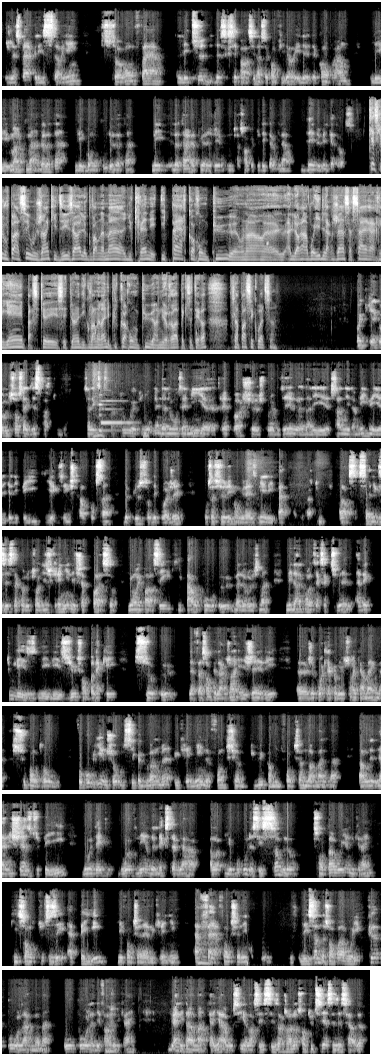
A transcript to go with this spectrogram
j'espère que les historiens sauront faire l'étude de ce qui s'est passé dans ce conflit-là et de, comprendre les manquements de l'OTAN, les bons coups de l'OTAN, mais l'OTAN aurait pu agir d'une façon un peu plus déterminante dès 2014. Qu'est-ce que vous pensez aux gens qui disent ah le gouvernement d'Ukraine est hyper corrompu, euh, on euh, leur a envoyé de l'argent, ça sert à rien parce que c'est un des gouvernements les plus corrompus en Europe, etc. Vous en pensez quoi de ça? Écoutez, la corruption, ça existe partout. Ça existe partout. Puis même de nos amis euh, très proches, euh, je pourrais vous dire, euh, dans les, sans les nommer, mais il y, a, des pays qui exigent 30% de plus sur des projets pour s'assurer qu'on graisse bien les pattes partout. Alors, ça existe, la corruption. Les Ukrainiens n'échappent pas à ça. Ils ont un passé qui parle pour eux, malheureusement. Mais dans le contexte actuel, avec tous les, les, les yeux qui sont braqués sur eux, la façon que l'argent est géré, euh, je crois que la corruption est quand même sous contrôle. faut pas oublier une chose, c'est que le gouvernement ukrainien ne fonctionne plus comme il fonctionne normalement. Alors, la richesse du pays doit être, doit venir de l'extérieur. Alors, il y a beaucoup de ces sommes-là qui sont envoyées en Ukraine, qui sont utilisées à payer les fonctionnaires ukrainiens, à mmh. faire fonctionner. Les sommes ne sont pas envoyées que pour l'armement ou pour la défense mmh. de l'Ukraine. L'Ukraine est en manque ailleurs aussi. Alors, ces, ces argents-là sont utilisés à ces essais-là.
